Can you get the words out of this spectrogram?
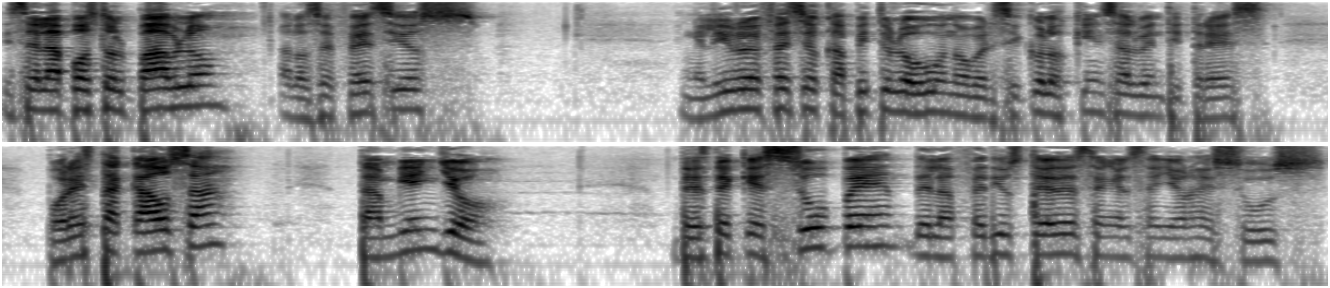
Dice el apóstol Pablo a los Efesios, en el libro de Efesios capítulo 1, versículos 15 al 23, por esta causa, también yo, desde que supe de la fe de ustedes en el Señor Jesús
